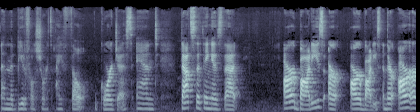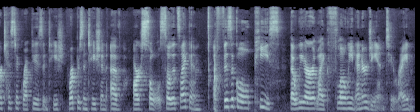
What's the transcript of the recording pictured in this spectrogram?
and the beautiful shorts, I felt gorgeous. And that's the thing is that our bodies are our bodies, and they're our artistic representation representation of our souls. So it's like a, a physical piece that we are like flowing energy into, right?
